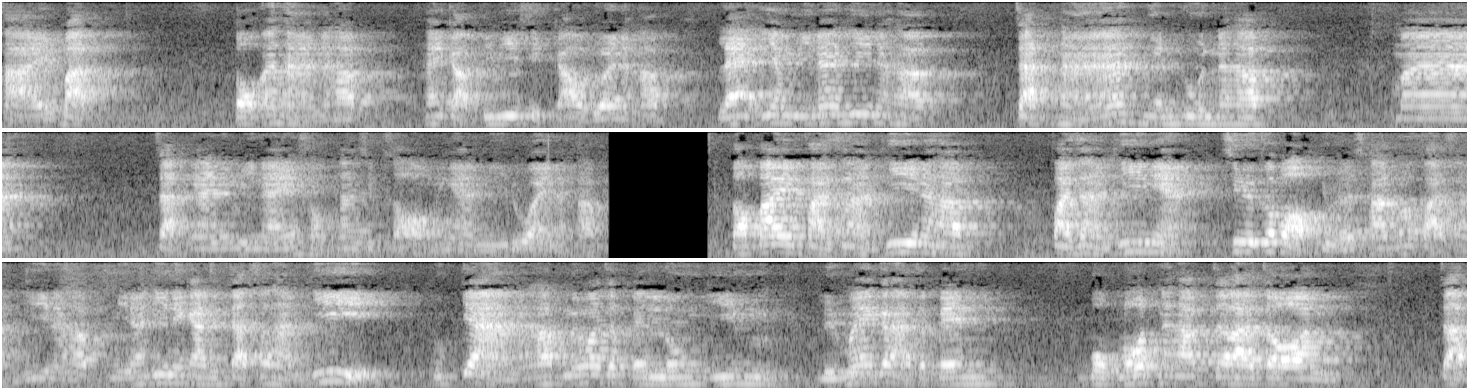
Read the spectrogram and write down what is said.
ขายบัตรโต๊ะอาหารนะครับ ให้กับพี่ๆสิทธิ์เก่าด้วยนะครับ และยังมีหน้าที่นะครับ จัดหาเงินทุนนะครับ มา จัดงาน MD Night 2012 ในงานนี้ด้วยนะครับ ต่อไปฝ่ายสถานที่นะครับ ฝ่ายสถานที่เนี่ยชื่อก็บอกอยู่ชัดว่าฝ่ายสถานที่นะครับ มีหน้าที่ในการจัดสถานที่ทุกอย่างนะครับ ไม่ว่าจะเป็นโรงยิม หรือไม่ก็อาจจะเป็นบกรถนะครับ จราจรจัด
